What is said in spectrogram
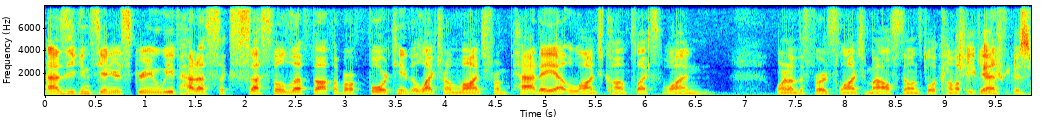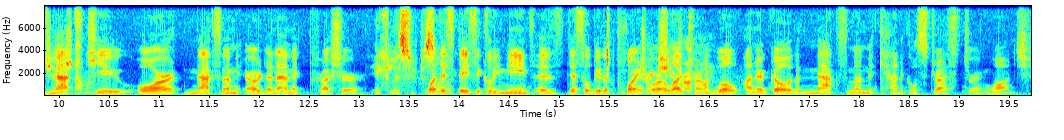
As you can see on your screen, we've had a successful liftoff of our 14th Electron launch from Pad A at Launch Complex 1. One of the first launch milestones we'll come up against is max. Q, or maximum aerodynamic pressure. What this basically means is this will be the point where Electron will undergo the maximum mechanical stress during launch.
